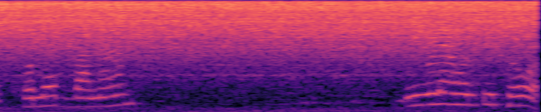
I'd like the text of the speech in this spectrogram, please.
खोल्यात बांधून दिवड्यावरती ठेवा.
